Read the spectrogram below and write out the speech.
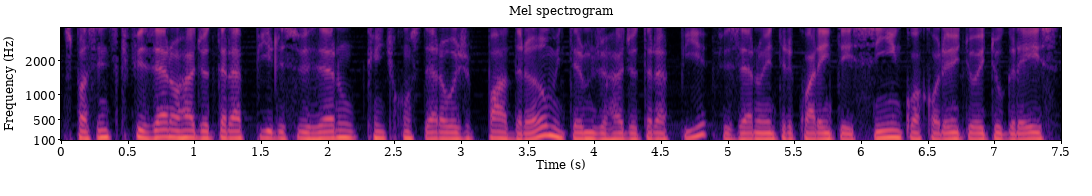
Os pacientes que fizeram radioterapia eles fizeram o que a gente considera hoje padrão em termos de radioterapia. Fizeram entre 45 a 48 grays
